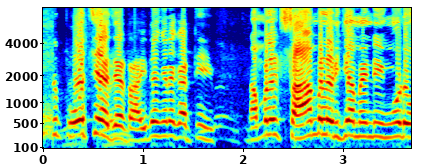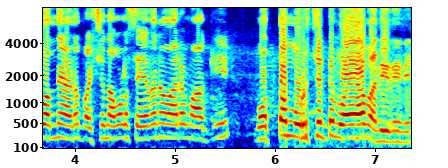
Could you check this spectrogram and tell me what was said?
ഇത് പോച്ചയാ ചേട്ടാ ഇതെങ്ങനെ കട്ട് ചെയ്യും? നമ്മൾ സാമ്പിൾ അടിക്കാൻ വേണ്ടി ഇങ്ങോട്ട് വന്നതാണ് പക്ഷെ നമ്മളെ സേവനവാരമാക്കി മൊത്തം മുറിച്ചിട്ട് പോയാൽ മതി ഇനി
